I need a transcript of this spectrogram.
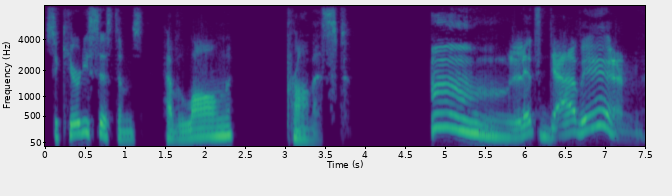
security systems have long promised. Mmm, let's dive in.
